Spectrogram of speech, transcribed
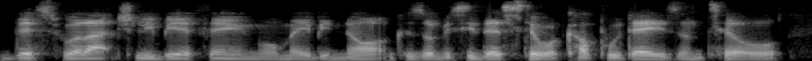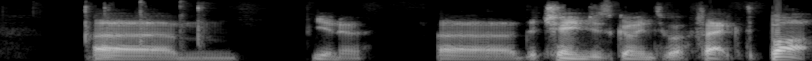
this will actually be a thing or maybe not because obviously there's still a couple days until um you know uh the change is going to affect. But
